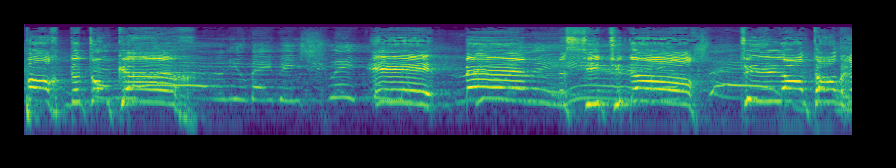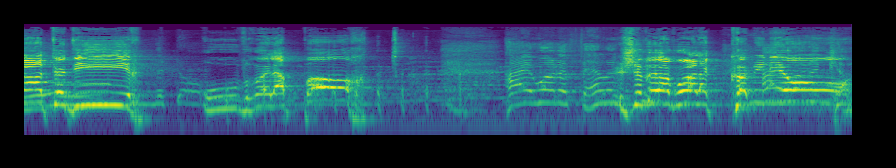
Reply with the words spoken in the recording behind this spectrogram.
porte de ton cœur. Et même si tu dors, tu l'entendras te dire, ouvre la porte. Je veux avoir la communion.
